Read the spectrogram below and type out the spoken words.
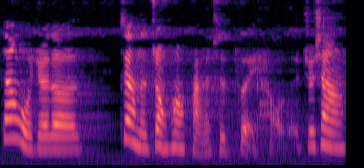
但我觉得这样的状况反而是最好的，就像。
